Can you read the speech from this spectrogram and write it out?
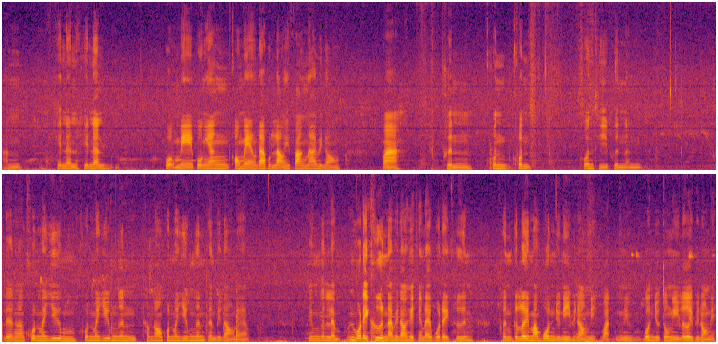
อันเห็นนั่นเห็นนั่นพวกแม่พวกยังของแม่ได้ผลเราให้ฟังนะพี่น้องว่าเพิ่นคนคนคนที่เพิ่นนั่นเขาเรียกว่าคนมายืม คนมายืมเงินทำนองคนมายืมเงินเพิ่นพี่น้องแล้วยืมเงินแล้วมันบ่ได้คืนนะพี่น้องเฮ็ดจังได้บ่ได้คืนเพิ่นก็เลยมาบ่นอยู่นี่พี่น้องนี่วัดนี่บ่นอยู่ตรงนี้เลยพี่น้องนี่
